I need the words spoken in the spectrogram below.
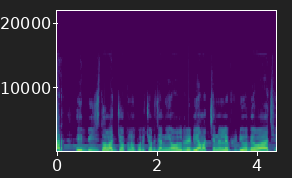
আর এই বীজতলার যত্ন পরিচর্যা নিয়ে অলরেডি আমার চ্যানেলে ভিডিও দেওয়া আছে।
